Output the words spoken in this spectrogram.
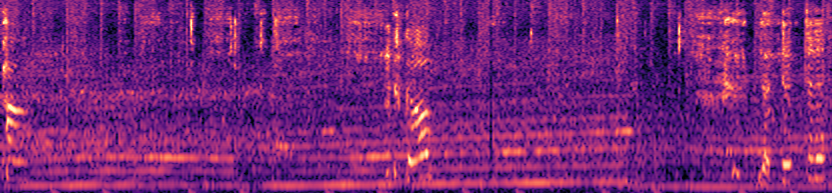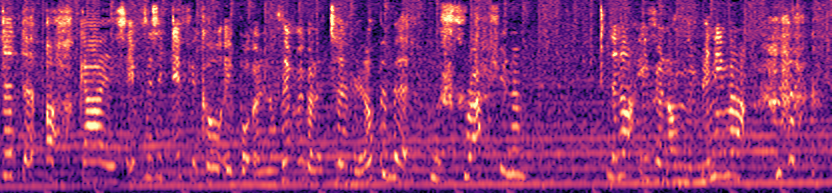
Power. Let's go. Oh, guys, if there's a difficulty button, I think we're going to turn it up a bit. We're thrashing them. They're not even on the mini map.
